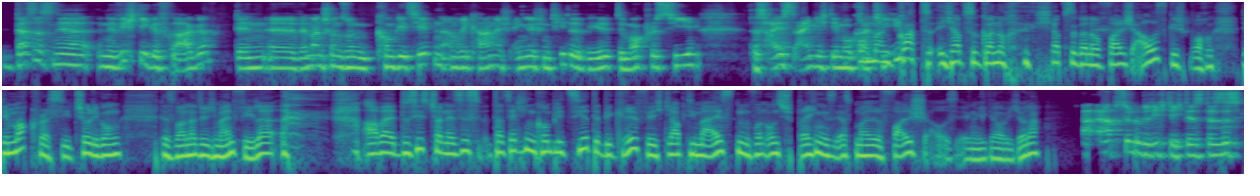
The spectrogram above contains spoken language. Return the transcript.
Das ist eine, eine wichtige Frage, denn äh, wenn man schon so einen komplizierten amerikanisch-englischen Titel wählt, Democracy, das heißt eigentlich Demokratie. Oh mein Gott, ich habe sogar noch, ich habe sogar noch falsch ausgesprochen. Democracy, Entschuldigung, das war natürlich mein Fehler. Aber du siehst schon, es ist tatsächlich ein komplizierter Begriff. Ich glaube, die meisten von uns sprechen es erstmal falsch aus, irgendwie, glaube ich, oder? Absolut richtig. Das, das, ist,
